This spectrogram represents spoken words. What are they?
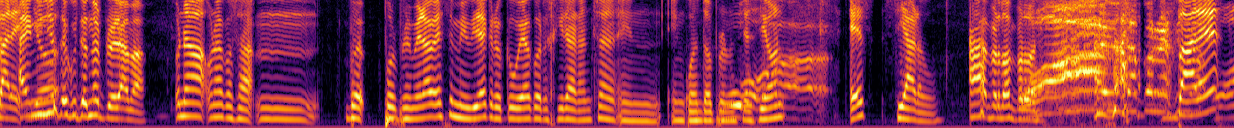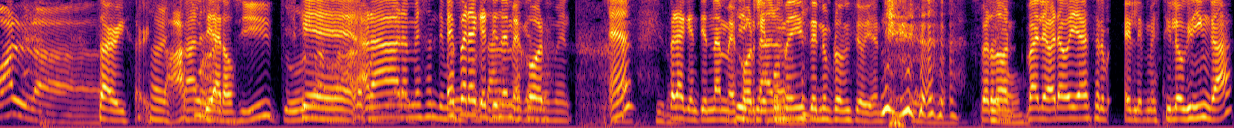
Vale, Hay yo- niños escuchando el programa. Una, una cosa. mm, por- por primera vez en mi vida creo que voy a corregir a Arancha en, en cuanto a pronunciación. Es Seattle. Ah, perdón, perdón. Vale. ¡Hola! Sorry, sorry. Sorry, vale. Seattle. Sí, tú Es que ahora, ahora me he sentido Es para que entiendan mejor. ¿Eh? Para que entiendan mejor, Sí, que tú me dices no pronuncio bien. Perdón. Vale, ahora voy a hacer el mi estilo gringa.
